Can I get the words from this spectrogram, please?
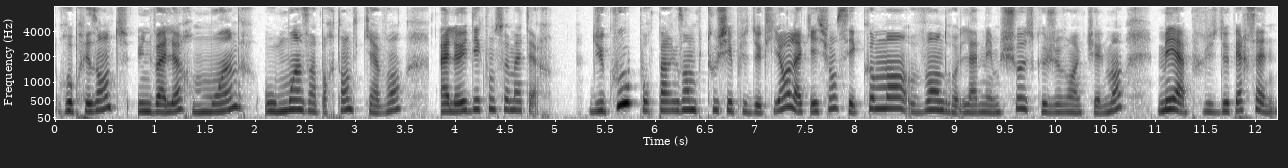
représente une valeur moindre ou moins importante qu'avant à l'œil des consommateurs. Du coup, pour par exemple toucher plus de clients, la question c'est comment vendre la même chose que je vends actuellement, mais à plus de personnes.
